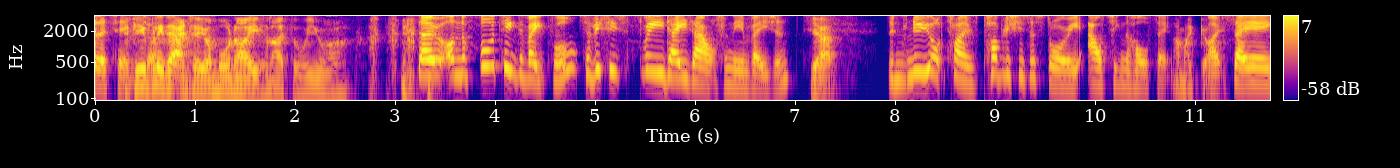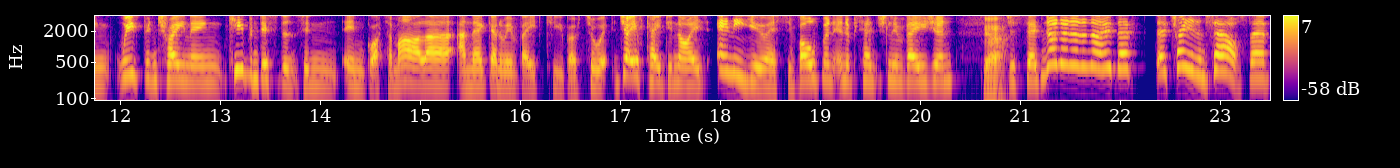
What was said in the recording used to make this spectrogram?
deniability, if you John. believe that, Angela, you're more naive than I thought you are. So on the 14th of April, so this is three days out from the invasion, yeah, the New York Times publishes a story outing the whole thing. Oh my God. Right, saying we've been training Cuban dissidents in, in Guatemala and they're going to invade Cuba. To it, JFK denies any US involvement in a potential invasion. yeah. Just says no, no, no, no, no. They're they're training themselves. They're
